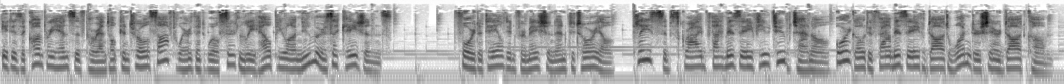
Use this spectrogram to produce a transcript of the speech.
It is a comprehensive parental control software that will certainly help you on numerous occasions. For detailed information and tutorial, please subscribe Famisafe YouTube channel or go to famisafe.wondershare.com.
